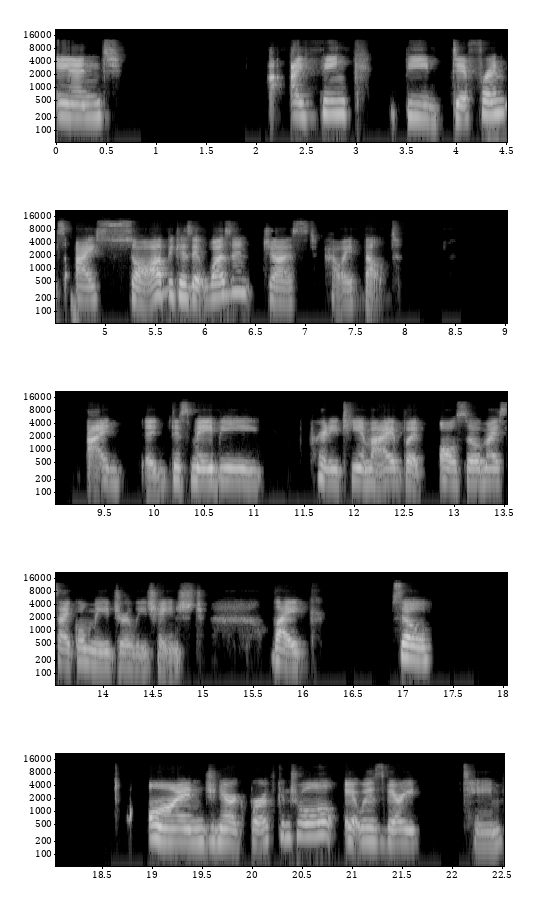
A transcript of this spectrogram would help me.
And I think the difference I saw because it wasn't just how I felt. I this may be pretty TMI, but also my cycle majorly changed. Like, so on generic birth control, it was very tame.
